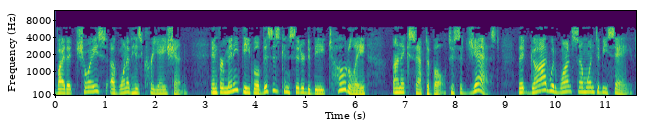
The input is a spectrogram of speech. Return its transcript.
by the choice of one of his creation. And for many people, this is considered to be totally unacceptable to suggest that God would want someone to be saved,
